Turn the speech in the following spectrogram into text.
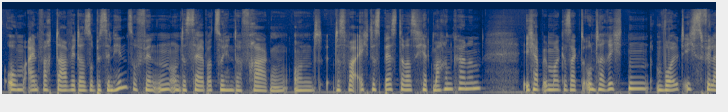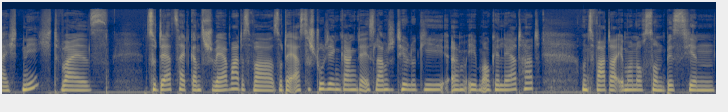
um einfach da wieder so ein bisschen hinzufinden und das selber zu hinterfragen. Und das war echt das Beste, was ich hätte machen können. Ich habe immer gesagt, unterrichten wollte ich es vielleicht nicht, weil es zu der Zeit ganz schwer war. Das war so der erste Studiengang, der islamische Theologie ähm, eben auch gelehrt hat. Und zwar da immer noch so ein bisschen,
